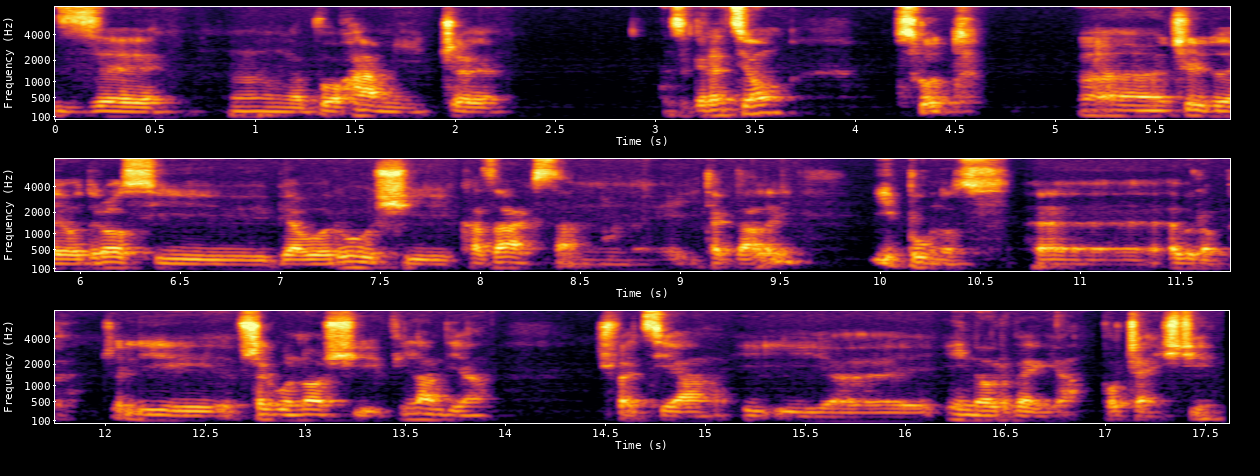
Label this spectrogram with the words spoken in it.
z mm, Włochami czy z Grecją, wschód, czyli tutaj od Rosji, Białorusi, Kazachstan i tak dalej, i północ Europy, czyli w szczególności Finlandia, Szwecja i, i, e, i Norwegia po części,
